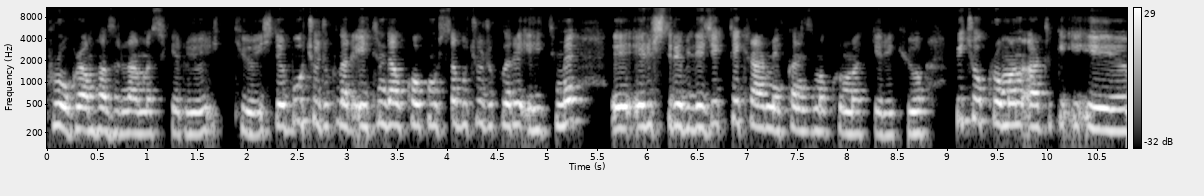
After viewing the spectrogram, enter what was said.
program hazırlanması gerekiyor. İşte bu çocuklar eğitimden kopmuşsa bu çocukları eğitime e, eriştirebilecek tekrar mekanizma kurmak gerekiyor. Birçok roman artık e,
